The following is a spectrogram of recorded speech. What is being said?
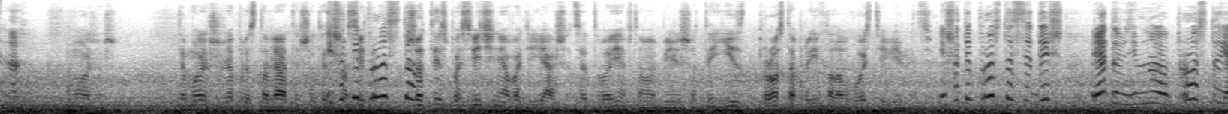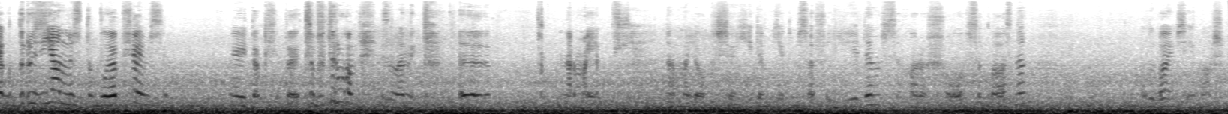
я буду представляти, що це моя машина? Можеш. Ти можеш вже представляти, що ти, І що ти посвід- просто що ти з посвідчення водія, що це твій автомобіль, що ти їзд просто приїхала в гості в Вінницю. І що ти просто сидиш рядом зі мною, просто як друзьями з тобою общаємося. Я і так вважаю, це по-другому зелений. Е, нормально. Нормальок, все, їдемо, їдемо, Саша, їдемо, все хорошо, все класно. Улибаємося і машемо.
